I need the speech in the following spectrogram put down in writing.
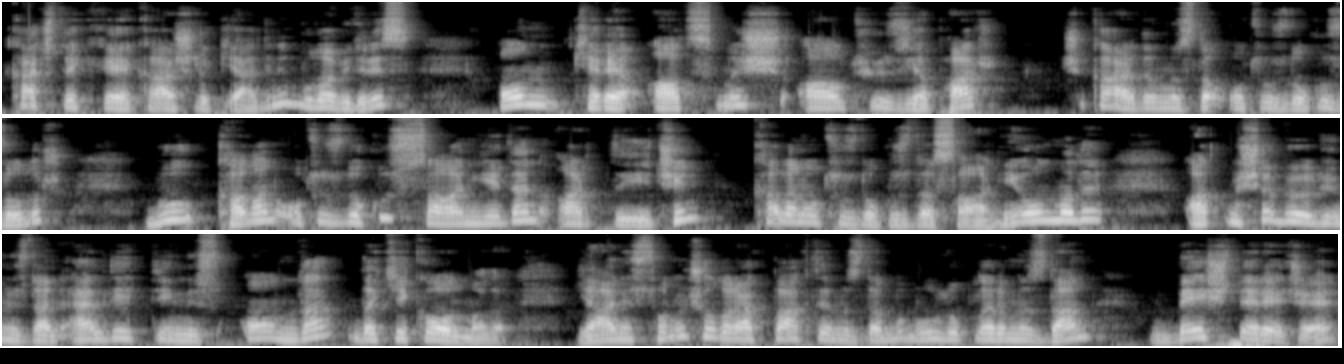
kaç dakikaya karşılık geldiğini bulabiliriz. 10 kere 60 600 yapar. Çıkardığımızda 39 olur. Bu kalan 39 saniyeden arttığı için kalan 39'da saniye olmalı. 60'a böldüğümüzden elde ettiğimiz 10 da dakika olmalı. Yani sonuç olarak baktığımızda bu bulduklarımızdan 5 derece,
